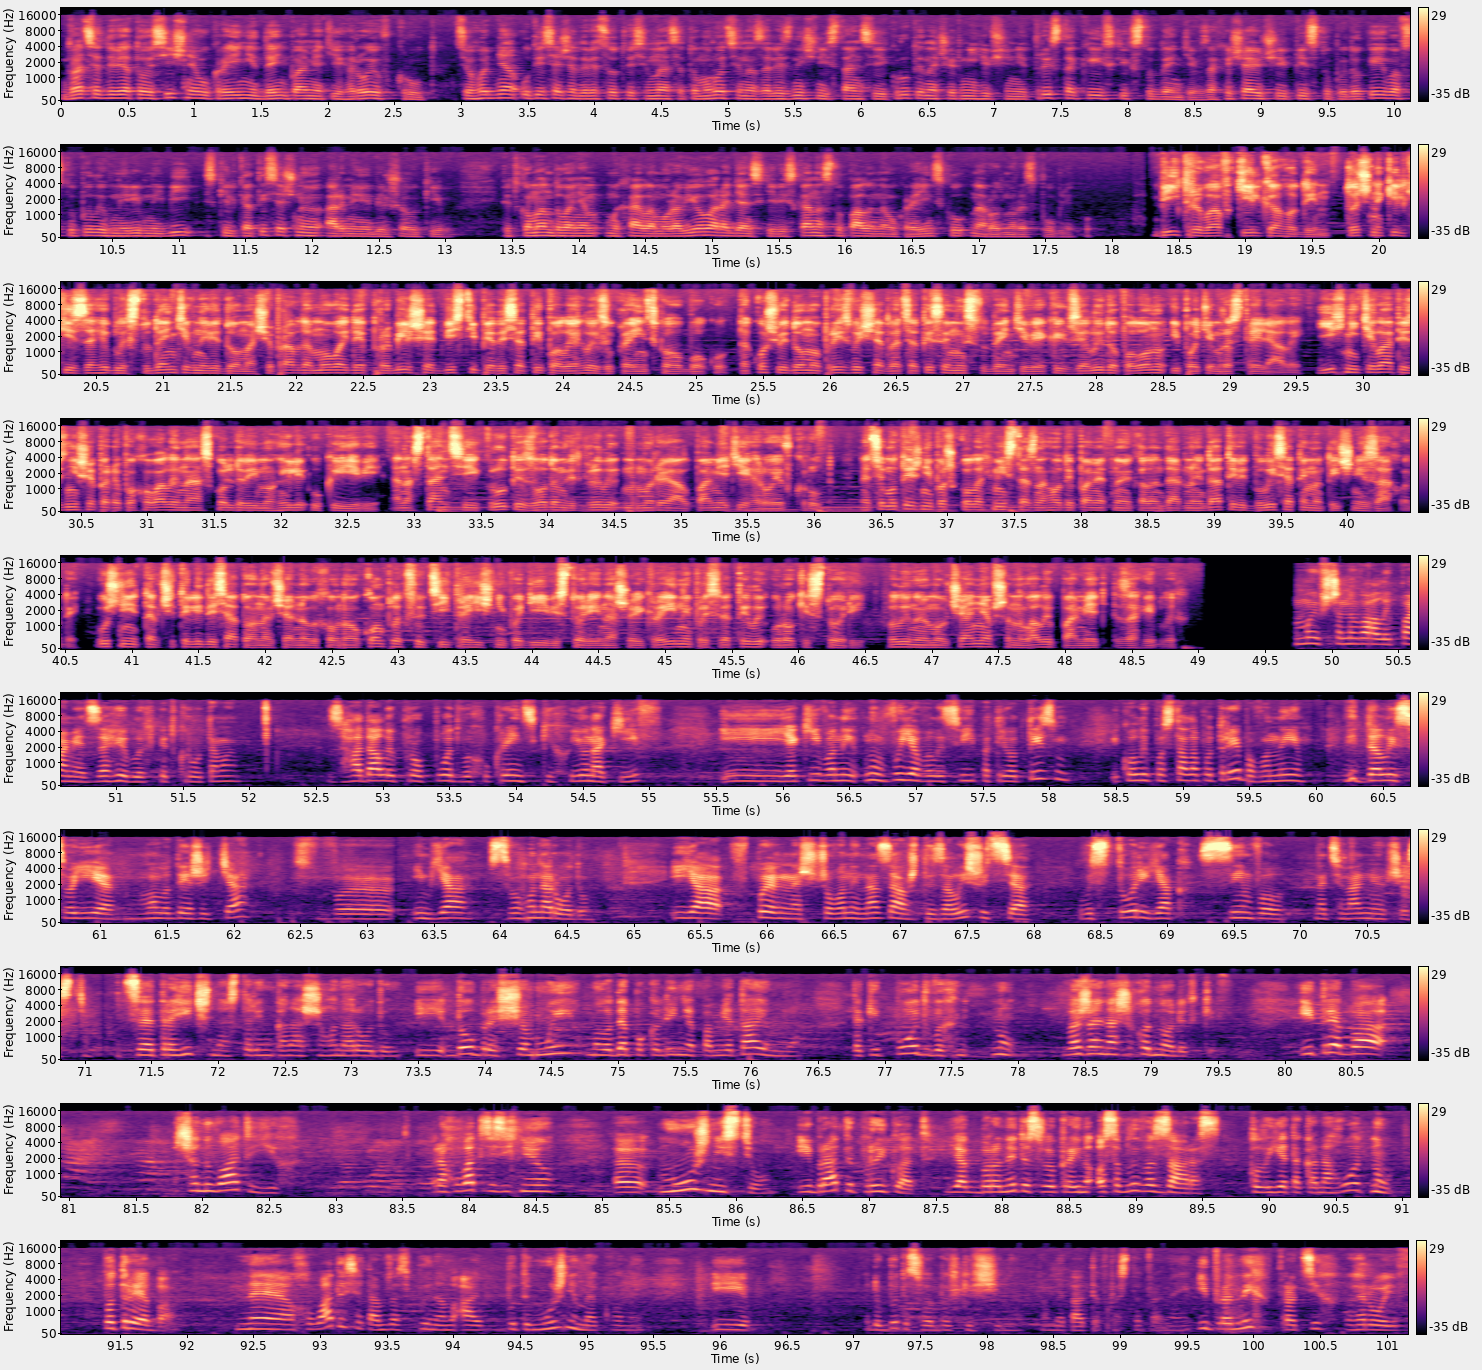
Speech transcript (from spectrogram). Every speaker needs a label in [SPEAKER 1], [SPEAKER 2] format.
[SPEAKER 1] 29 січня в Україні День пам'яті героїв Крут. Цього дня у 1918 році на залізничній станції Крути на Чернігівщині 300 київських студентів, захищаючи підступи до Києва, вступили в нерівний бій з кількатисячною армією більшовиків. Під командуванням Михайла Муравйова радянські війська наступали на Українську Народну Республіку.
[SPEAKER 2] Бій тривав кілька годин. Точна кількість загиблих студентів невідома. Щоправда, мова йде про більше 250 полеглих з українського боку. Також відомо прізвища 27 студентів, яких взяли до полону і потім розстріляли. Їхні тіла пізніше перепоховали на Аскольдовій могилі у Києві, а на станції Крути згодом відкрили меморіал пам'яті героїв Крут. На цьому тижні по школах міста з нагоди пам'ятної календарної дати відбулися тематичні заходи. Учні та вчителі 10-го навчально-виховного комплексу цій трагічній події в історії нашої країни присвятили урок історії. Хвилиною мовчання вшанували пам'ять загиблих.
[SPEAKER 3] Ми вшанували пам'ять загиблих під крутами, згадали про подвиг українських юнаків, і які вони ну, виявили свій патріотизм. І коли постала потреба, вони віддали своє молоде життя в ім'я свого народу. І я впевнена, що вони назавжди залишаться в історії як символ національної честі.
[SPEAKER 4] Це трагічна сторінка нашого народу. І добре, що ми, молоде покоління, пам'ятаємо такий подвиг, ну, вважай наших однолітків. І треба шанувати їх, рахуватися з їхньою е, мужністю і брати приклад, як боронити свою країну, особливо зараз, коли є така нагода, ну, потреба не ховатися там за спинами, а бути мужніми, як вони, і любити свою батьківщину, пам'ятати просто про неї. І про них, про цих героїв.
